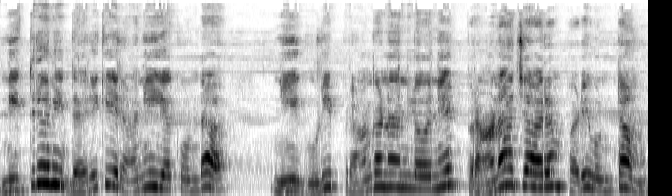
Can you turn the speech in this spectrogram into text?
నిద్రని దరికి రానియకుండా నీ గుడి ప్రాంగణంలోనే ప్రాణాచారం పడి ఉంటాము.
